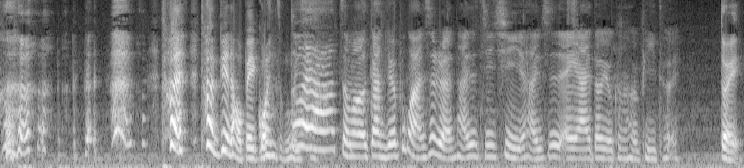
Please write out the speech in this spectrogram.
突然突然变得好悲观，怎么？对啊，怎么感觉不管是人还是机器还是 AI 都有可能会劈腿？对，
